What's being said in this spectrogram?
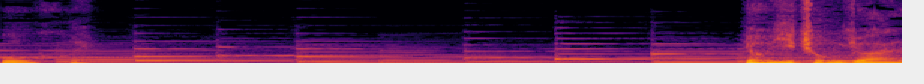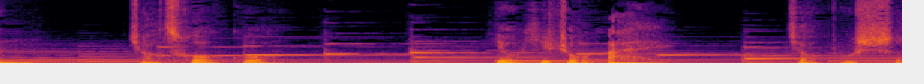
无悔。有一种缘，叫错过。有一种爱，叫不舍。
